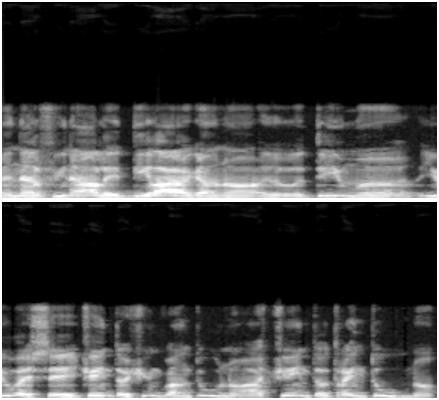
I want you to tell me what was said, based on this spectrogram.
e nel finale dilagano il team USA 151 a 131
